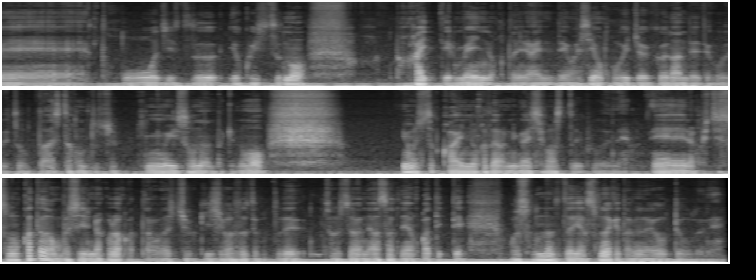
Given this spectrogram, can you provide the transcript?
えー、当日、翌日の入っているメインの方に LINE で電話して、今こういう状況なんでってことで、ちょっと明日本当出勤もいそうなんだけども、今ちょっと会員の方にお願いしますということでね、えー、連絡して、その方がもし連絡なかったら私出勤しますってことで、そしたらね、朝電話かかってきて、そんなんだったら休まなきゃダメだよってことでね、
